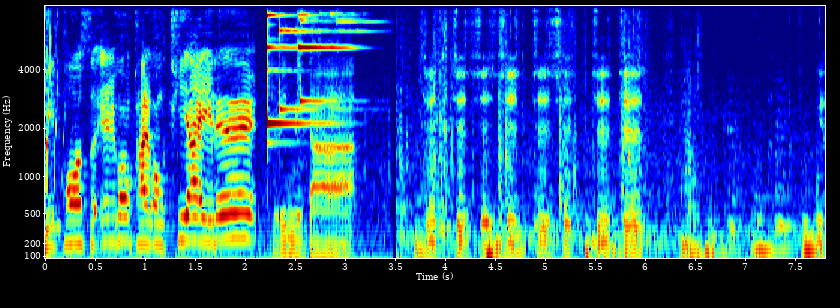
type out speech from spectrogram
디퍼스 1080 Ti를 드립니다. 째째째째째째째 뭐야?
